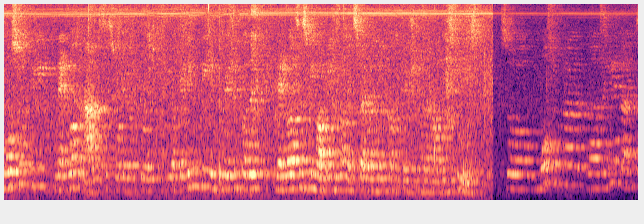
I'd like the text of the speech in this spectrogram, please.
most of the network analysis, whatever you are getting the information for the networks is being obtained from experimental computation and all these tools. So most of the, uh, many times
